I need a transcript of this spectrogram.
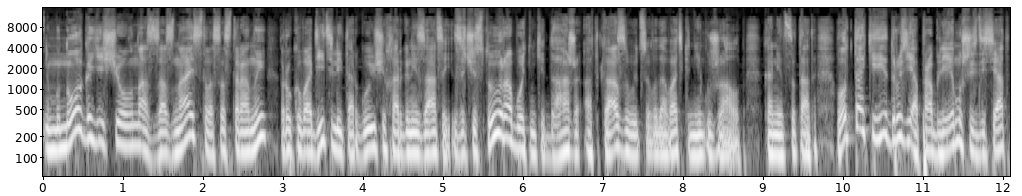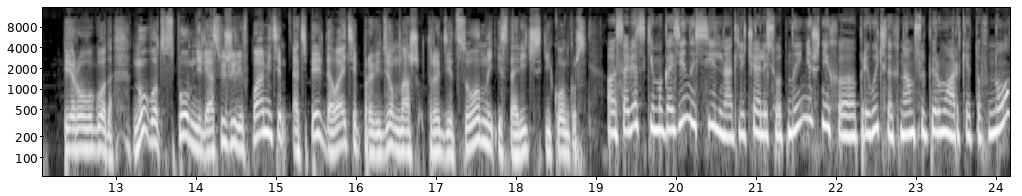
Много еще у нас зазнайства со стороны руководителей торгующих организаций. Зачастую работники даже отказываются выдавать книгу жалоб. Конец цитаты. Вот такие, друзья, проблемы 60 первого года. Ну вот вспомнили, освежили в памяти, а теперь давайте проведем наш традиционный исторический конкурс. А советские магазины сильно отличались от нынешних э, привычных нам супермаркетов, но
